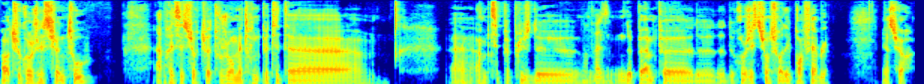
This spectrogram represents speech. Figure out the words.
Alors tu congestionnes tout. Après c'est sûr que tu vas toujours mettre une petite euh, euh, un petit peu plus de de pump euh, de, de, congestion sur des points faibles. Bien sûr.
